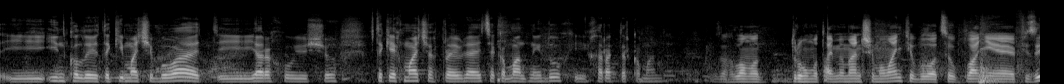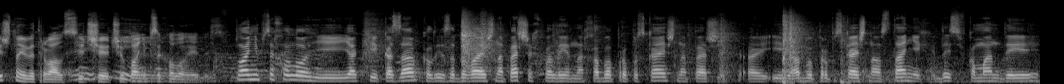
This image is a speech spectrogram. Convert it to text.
І інколи такі матчі бувають. І я рахую, що в таких матчах проявляється командний дух і характер команди. Загалом в другому таймі менше моментів було. Це в плані фізичної витривалості чи, чи в плані психології десь? В плані психології, як і казав, коли забиваєш на перших хвилинах або пропускаєш на перших, або пропускаєш на останніх, десь в команди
